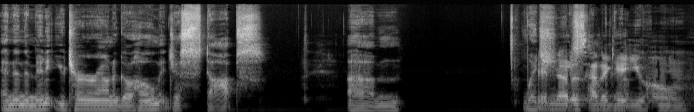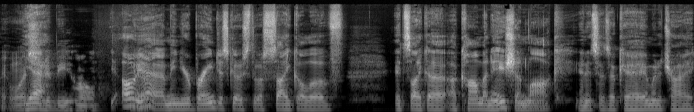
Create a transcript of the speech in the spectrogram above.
And then the minute you turn around and go home, it just stops. Um, which It knows how to fucked get up. you home. It wants Yeah. you to be home. Oh Yeah. yeah. I mean, your brain just goes through a cycle of it's like a, a combination lock, and it says, "Okay, I'm going to try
